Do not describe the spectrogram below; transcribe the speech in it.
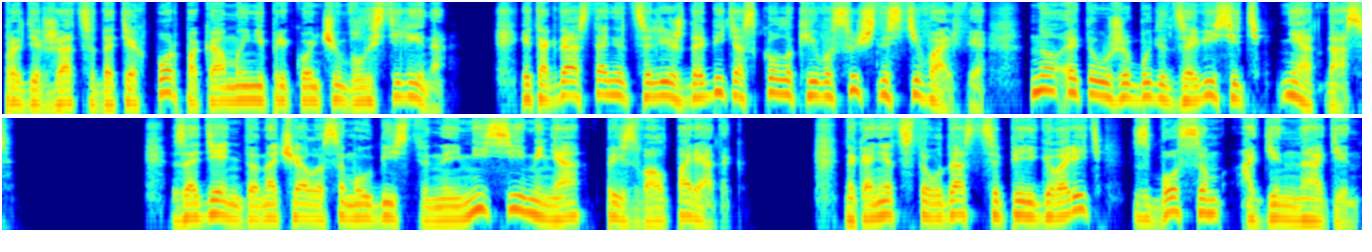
продержаться до тех пор, пока мы не прикончим властелина. И тогда останется лишь добить осколок его сущности в Альфе, но это уже будет зависеть не от нас. За день до начала самоубийственной миссии меня призвал порядок. Наконец-то удастся переговорить с боссом один на один.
